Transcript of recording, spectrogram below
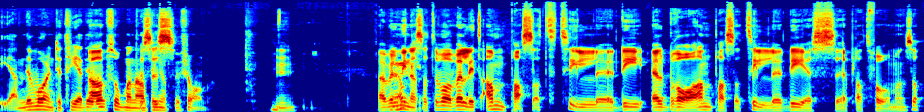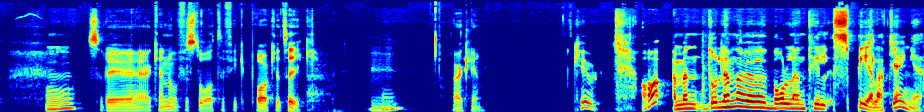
igen, det var inte 3D. Ja, Då såg man allting precis. uppifrån. Jag vill Ja, minnas att det var väldigt anpassat till, eh, eller bra anpassat till DS-plattformen så. Mm. Så det, jag kan nog förstå att det fick bra kritik. Mm. Verkligen. Kul. Ja, men då lämnar vi över bollen till spelat-gänget.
